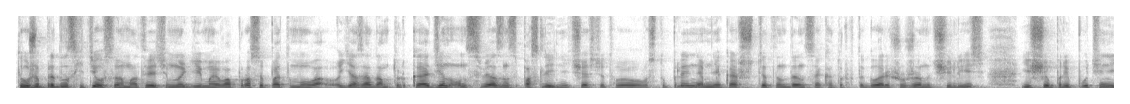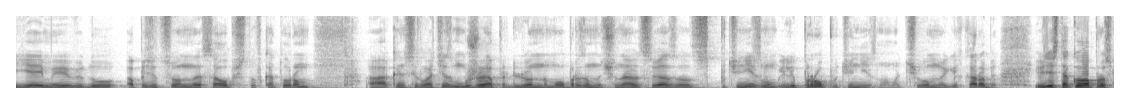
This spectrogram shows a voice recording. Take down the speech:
Ты уже предвосхитил в своем ответе многие мои вопросы, поэтому я задам только один. Он связан с последней частью твоего выступления. Мне кажется, те тенденции, о которых ты говоришь, уже начались. Еще при Путине я имею в виду оппозиционное сообщество, в котором а, консерватизм уже определенным образом начинают связывать с путинизмом или пропутинизмом, от чего многих коробит. И здесь такой вопрос.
